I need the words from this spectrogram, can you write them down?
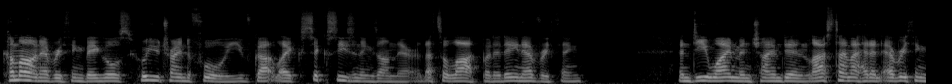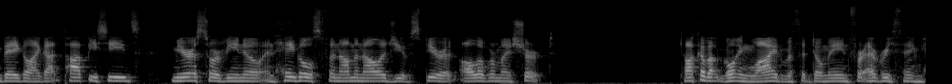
Come on, Everything Bagels, who are you trying to fool? You've got like six seasonings on there. That's a lot, but it ain't everything. And D. Weinman chimed in, Last time I had an Everything Bagel, I got poppy seeds, Mira Sorvino, and Hegel's Phenomenology of Spirit all over my shirt. Talk about going wide with a domain for everything.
